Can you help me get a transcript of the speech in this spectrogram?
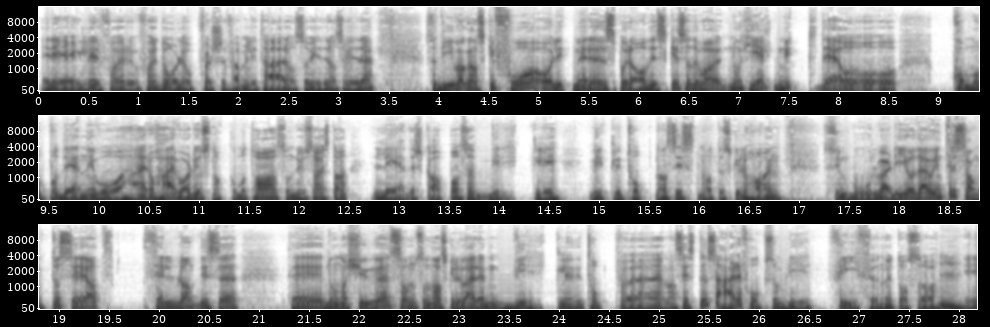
regler for, for dårlig oppførsel fra militæret osv. Så, så, videre. så de var ganske få og litt mer sporadiske, så det var noe helt nytt det å, å, å komme opp på det nivået her. Og her var det jo snakk om å ta, som du sa i stad, lederskapet, altså virkelig, virkelig toppnazisten, og at det skulle ha en symbolverdi. Og det er jo interessant å se at selv blant disse noen av 20, som, som da skulle være virkelig de toppnazistene, så er det folk som blir frifunnet også i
